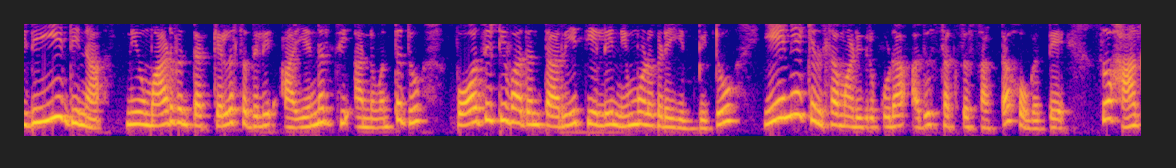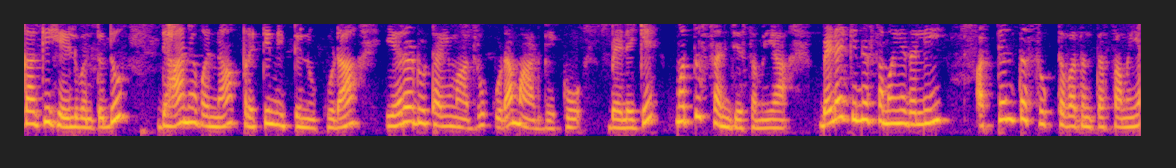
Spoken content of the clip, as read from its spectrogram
ಇಡೀ ದಿನ ನೀವು ಮಾಡುವಂಥ ಕೆಲಸದಲ್ಲಿ ಆ ಎನರ್ಜಿ ಅನ್ನುವಂಥದ್ದು ಪಾಸಿಟಿವ್ ಆದಂಥ ರೀತಿಯಲ್ಲಿ ನಿಮ್ಮೊಳಗಡೆ ಇದ್ಬಿಟ್ಟು ಏನೇ ಕೆಲಸ ಮಾಡಿದರೂ ಕೂಡ ಅದು ಸಕ್ಸಸ್ ಆಗ್ತಾ ಹೋಗುತ್ತೆ. ಸೊ ಹಾಗಾಗಿ ಹೇಳುವಂಥದ್ದು ಧ್ಯಾನವನ್ನು ಪ್ರತಿನಿತ್ಯನೂ ಕೂಡ ಎರಡು ಟೈಮ್ ಆದರೂ ಕೂಡ ಮಾಡಬೇಕು. ಬೆಳಗ್ಗೆ ಮತ್ತು ಸಂಜೆ ಸಮಯ. ಬೆಳಗಿನ ಸಮಯದಲ್ಲಿ ಅತ್ಯಂತ ಸೂಕ್ತವಾದಂಥ ಸಮಯ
